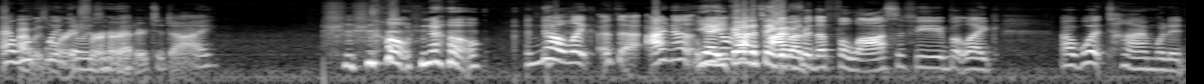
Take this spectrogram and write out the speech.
At I what was point though for is it her. better to die? no no. No, like uh, I know. Yeah, you gotta think about- for the philosophy, but like, at what time would it?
